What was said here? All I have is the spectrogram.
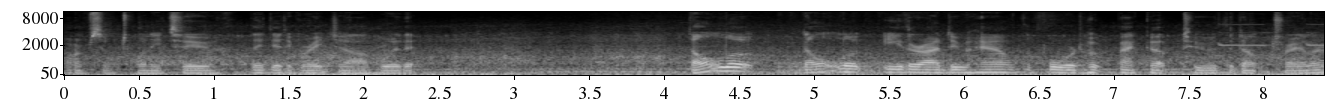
Farm Sim 22. They did a great job with it. Don't look, don't look either. I do have the Ford hooked back up to the dump trailer.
